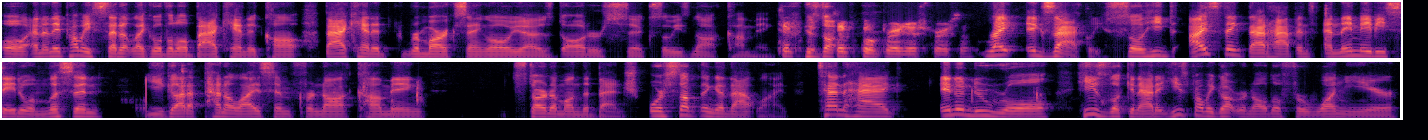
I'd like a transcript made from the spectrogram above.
oh." And then they probably said it like with a little backhanded com- backhanded remark saying, "Oh yeah, his daughter's sick, so he's not coming." Typ- His da- typical British person. Right, exactly. So he, I think that happens, and they maybe say to him, "Listen, you got to penalize him for not coming, start him on the bench, or something of that line." Ten Hag in a new role, he's looking at it. He's probably got Ronaldo for one year,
